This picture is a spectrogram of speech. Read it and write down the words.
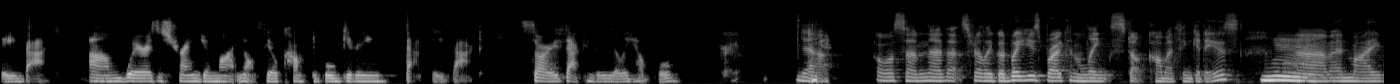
feedback um, whereas a stranger might not feel comfortable giving that feedback. So that can be really helpful. Yeah. Yeah. Awesome. No, that's really good. We use brokenlinks.com, I think it is. Mm. Um, and my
